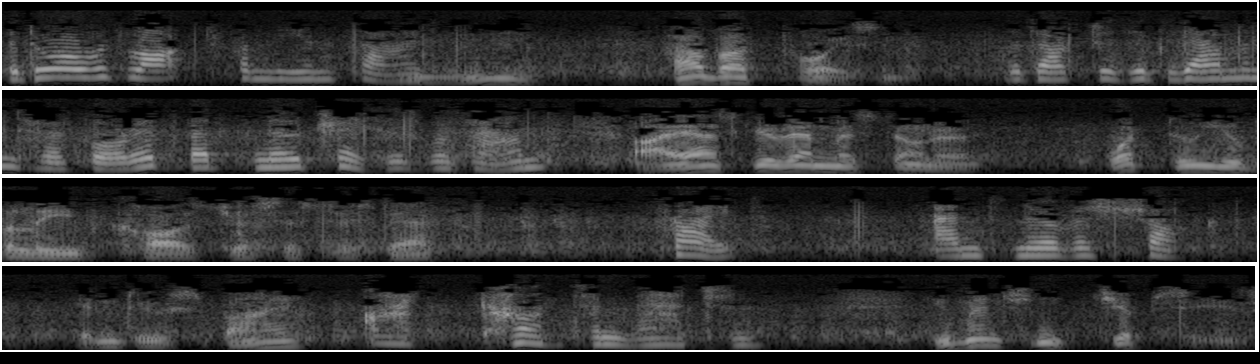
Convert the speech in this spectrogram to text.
the door was locked from the inside. Hmm. How about poison? The doctors examined her for it, but no traces were found. I ask you then, Miss Stoner, what do you believe caused your sister's death? Fright and nervous shock. Induced by? I can't imagine. You mentioned gypsies.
